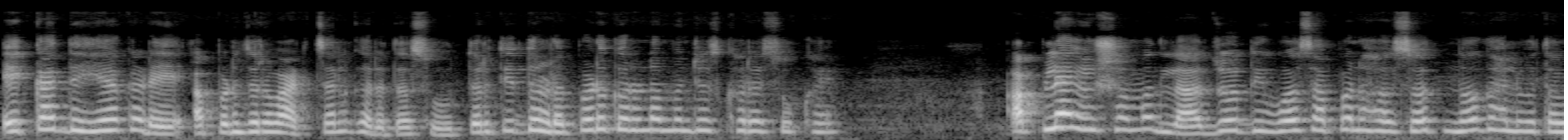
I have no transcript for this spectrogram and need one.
एका ध्येयाकडे आपण जर वाटचाल करत असू तर ती धडपड करणं म्हणजेच खरं सुख आहे. आपल्या आयुष्यामधला जो दिवस आपण हसत न घालवता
